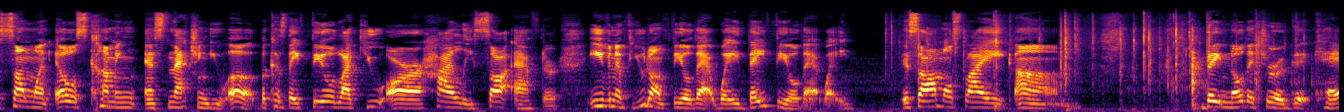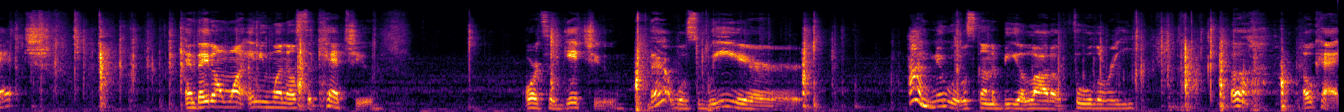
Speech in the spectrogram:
someone else coming and snatching you up because they feel like you are highly sought after. Even if you don't feel that way, they feel that way. It's almost like um, they know that you're a good catch and they don't want anyone else to catch you or to get you. That was weird. I knew it was going to be a lot of foolery. Ugh. Okay.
